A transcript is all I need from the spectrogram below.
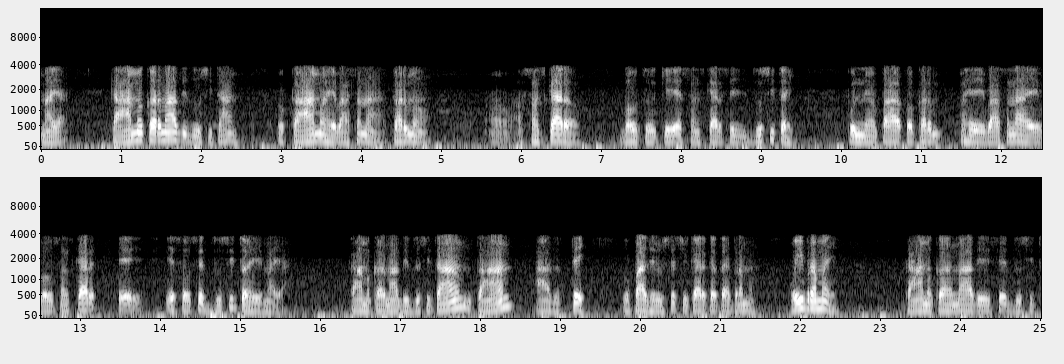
माया। काम कर्मादि दूषिताम वो काम है वासना, कर्म संस्कार, बहुत के संस्कार से दूषित है। पुण्य, पाप, कर्म, है वासना, है बहु संस्कार है, ये सबसे दूषित तो है माया। काम कर्मादि दूषिताम, ताम, आदत्ते। उपाधि रूप से स्वीकार करता है ब्रह्म। वही ब्रह्म है। काम, कर्म आदि से दूषित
